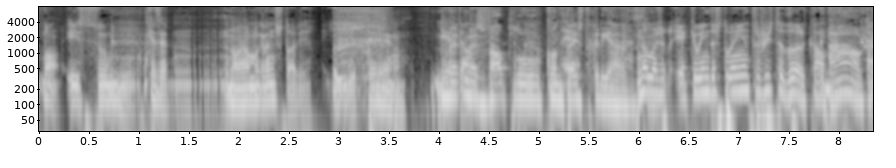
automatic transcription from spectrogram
Bom, isso, quer dizer, não é uma grande história. E até. Mas, até- mas vale pelo contexto criado. Não, mas é que eu ainda estou em entrevistador, calma. Ah, ok.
